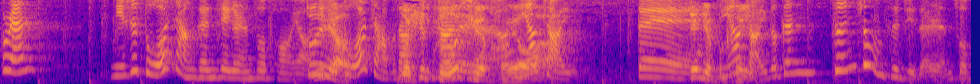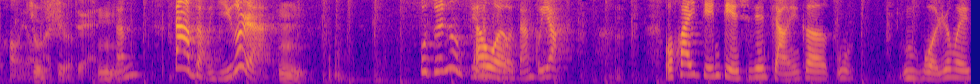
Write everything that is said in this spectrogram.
不然你是多想跟这个人做朋友，对呀你是多找不到我是多缺朋友啊你要找一对，坚决不可以你要找一个跟尊重自己的人做朋友，就是对不对？嗯咱们大不了一个人，嗯，不尊重自己的朋友，咱不要。我花一点点时间讲一个我。嗯，我认为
